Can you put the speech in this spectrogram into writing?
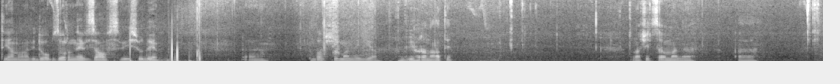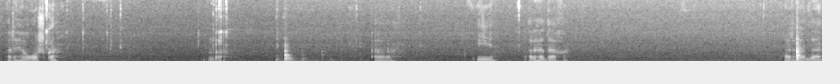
Автомат я на відеообзор не взяв свій сюди. Е, Далі в мене є дві гранати. Значить, це в мене е, РГОшка. Да. Е, і РГДХ. РГД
